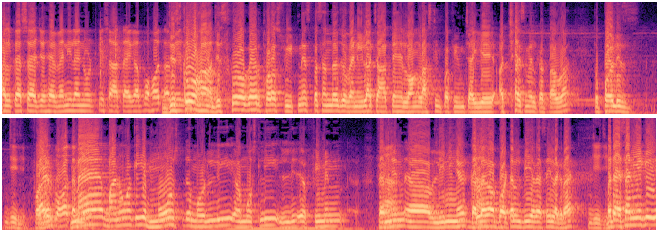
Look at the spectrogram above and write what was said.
हल्का सा जो है वेनिला नोट के साथ आएगा। बहुत जिसको हाँ जिसको अगर थोड़ा स्वीटनेस पसंद है जो वेनिला चाहते हैं लॉन्ग लास्टिंग परफ्यूम चाहिए अच्छा स्मेल करता हुआ तो पर्ल इज़ जी जी। पर्ल बहुत मैं मानूँगा कि ये मोस्ट मोडली मोस्टली फीमेन फेमिनिन लीनिंग है कलर और बॉटल भी वैसा ही लग रहा है। जी, जी। बट ऐसा नहीं है कि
